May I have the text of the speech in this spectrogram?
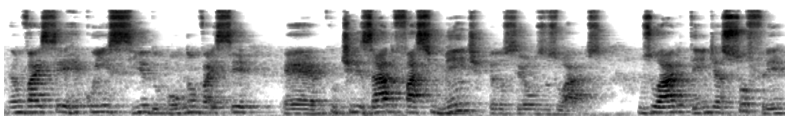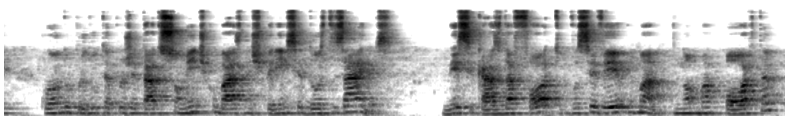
não vai ser reconhecido ou não vai ser é, utilizado facilmente pelos seus usuários. O usuário tende a sofrer quando o produto é projetado somente com base na experiência dos designers. Nesse caso da foto, você vê uma, uma porta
